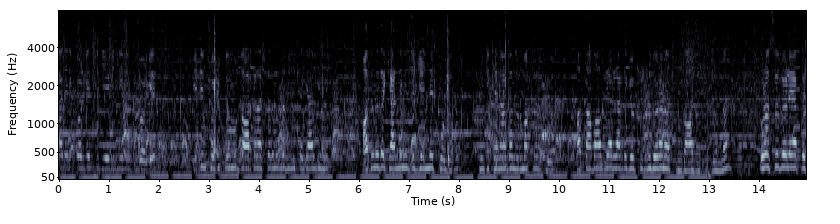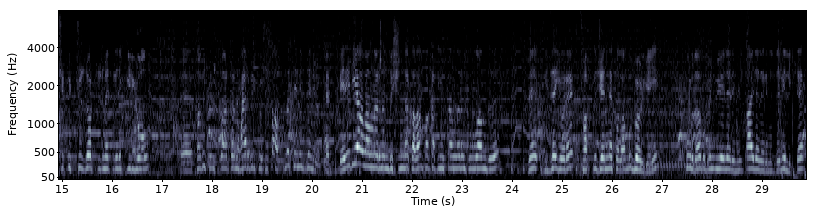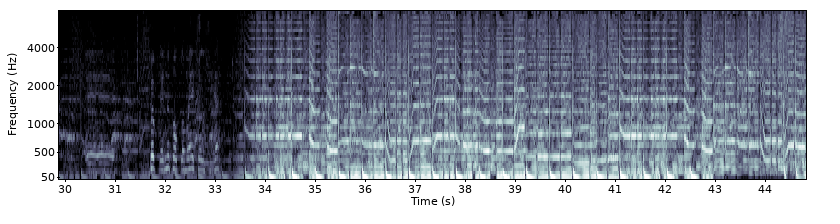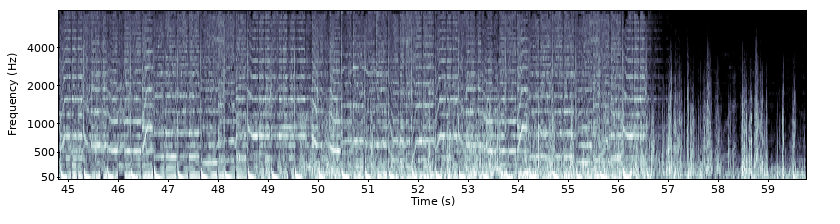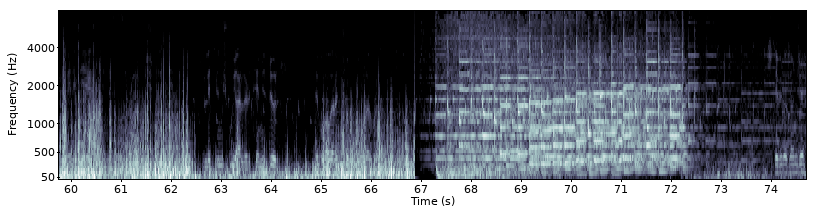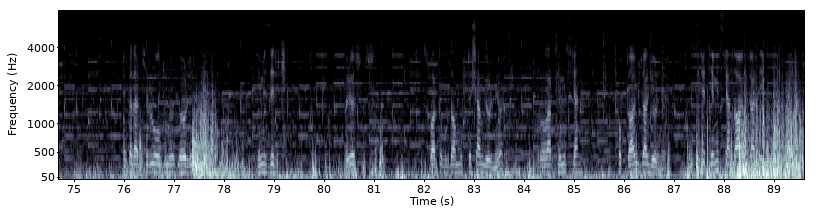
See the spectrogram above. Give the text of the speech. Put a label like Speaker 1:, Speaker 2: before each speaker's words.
Speaker 1: hastanelik bölgesi diye bildiğimiz bir bölge. Bizim çocukluğumuzda arkadaşlarımızla birlikte geldiğimiz adını da kendimizce cennet koyuyoruz. Çünkü kenardan ırmaklar akıyor. Hatta bazı yerlerde gökyüzünü göremezsiniz ağacın sıklığından. Burası böyle yaklaşık 300-400 metrelik bir yol. Ee, tabii ki Isparta'nın her bir köşesi aslında temizleniyor. Ee, belediye alanlarının dışında kalan fakat insanların kullandığı ve bize göre saklı cennet olan bu bölgeyi burada bugün üyelerimiz, ailelerimizle birlikte ee, çöplerini toplamaya çalışacağız.
Speaker 2: Kirletilmiş bu yerleri temizliyoruz ve buralara çöp kovaları bırakıyoruz. İşte biraz önce ne kadar kirli olduğunu gördüğünüz yeri temizledik. Görüyorsunuz. Isparta buradan muhteşem görünüyor. Buralar temizken çok daha güzel görünüyor. Sizce temizken daha güzel değil mi?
